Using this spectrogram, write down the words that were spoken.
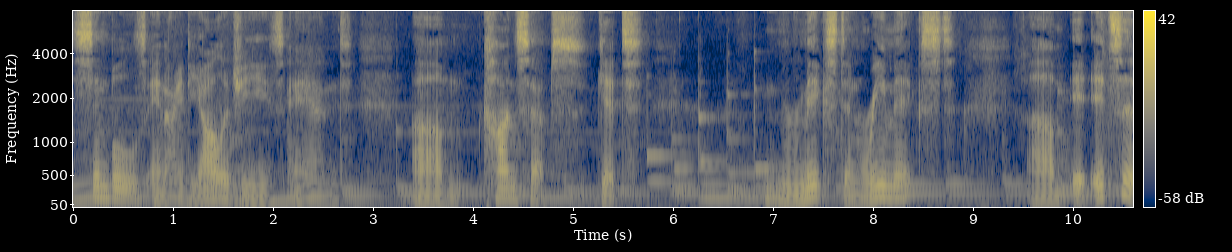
symbols and ideologies and um, concepts get mixed and remixed um, it, it's a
